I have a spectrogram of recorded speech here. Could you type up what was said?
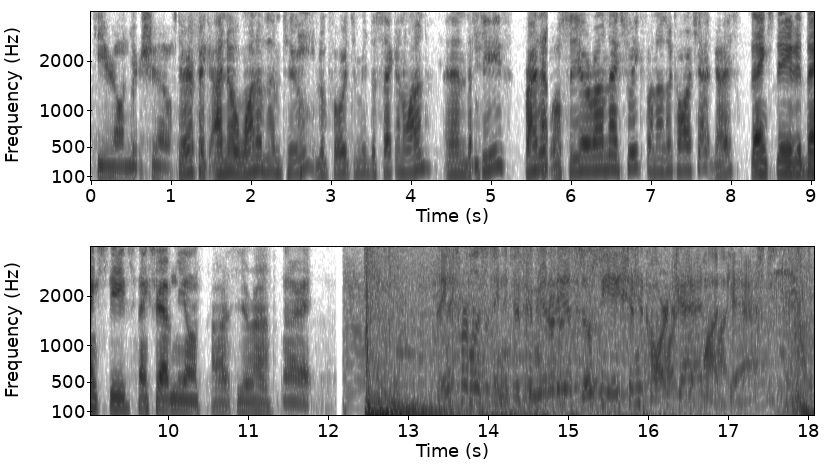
here on your show. Terrific. I know one of them too. Mm-hmm. Look forward to meet the second one. And uh, Steve, Brandon, we'll see you around next week for another car chat, guys. Thanks, David. Thanks, Steve. Thanks for having me on. All right. See you around. All right. Thanks for listening to Community Association Car Chat Podcast.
